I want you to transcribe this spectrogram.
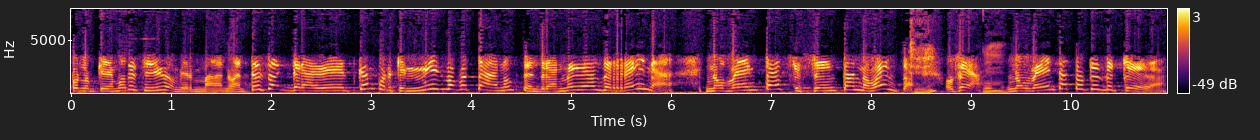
por lo que hemos decidido, mi hermano. Antes agradezcan porque mis bogotanos tendrán medidas de reina. 90, 60, 90. ¿Qué? O sea, ¿Cómo? 90 toques de queda,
